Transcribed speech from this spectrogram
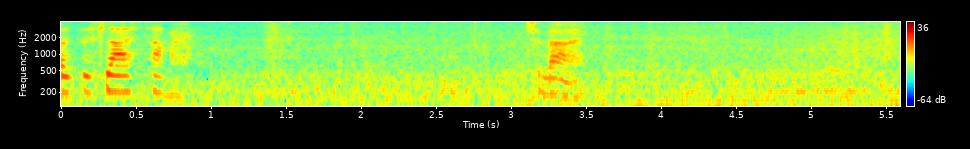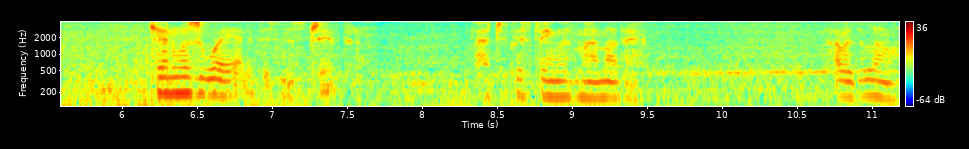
was this last summer. July. Ken was away on a business trip. Patrick was staying with my mother. I was alone.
